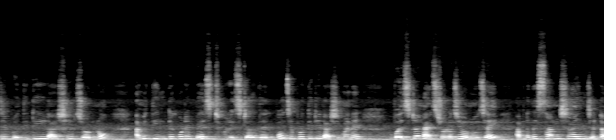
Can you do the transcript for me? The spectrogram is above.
যে প্রতিটি রাশির জন্য আমি তিনটে করে বেস্ট ক্রিস্টাল দেখব যে প্রতিটি রাশি মানে ওয়েস্টার্ন অ্যাস্ট্রোলজি অনুযায়ী আপনাদের সানশাইন যেটা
